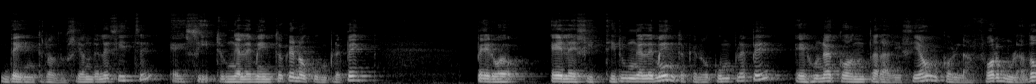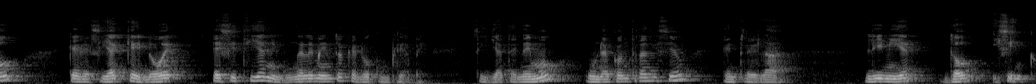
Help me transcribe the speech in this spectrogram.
de introducción del existe, existe un elemento que no cumple P. Pero el existir un elemento que no cumple P es una contradicción con la fórmula 2 que decía que no existía ningún elemento que no cumplía P. Si ya tenemos una contradicción entre la línea 2 y 5.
